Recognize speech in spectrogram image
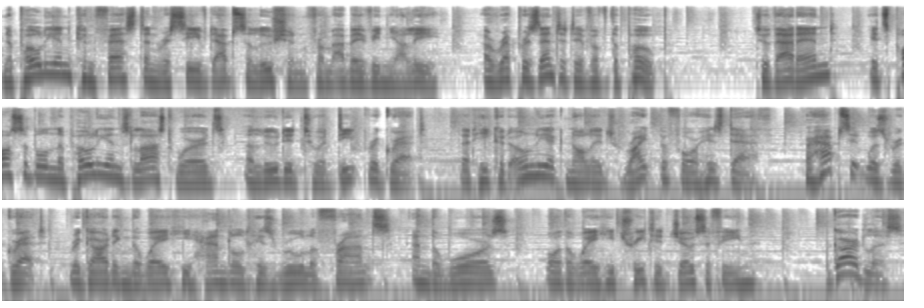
Napoleon confessed and received absolution from Abbe Vignali, a representative of the Pope. To that end, it's possible Napoleon's last words alluded to a deep regret that he could only acknowledge right before his death. Perhaps it was regret regarding the way he handled his rule of France and the wars, or the way he treated Josephine. Regardless,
